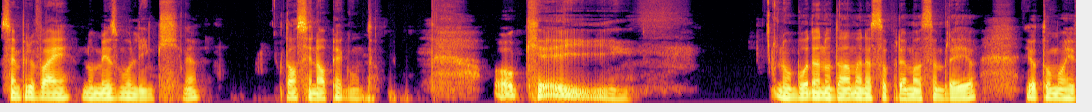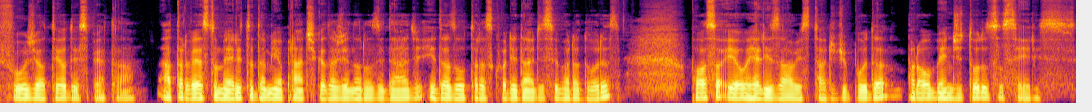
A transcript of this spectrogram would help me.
sempre vai no mesmo link. Né? Então, sinal pergunta. Ok. No Buda, no Dhamma, na Suprema Assembleia, eu tomo refúgio até o despertar. Através do mérito da minha prática da generosidade e das outras qualidades separadoras, possa eu realizar o estado de Buda para o bem de todos os seres.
